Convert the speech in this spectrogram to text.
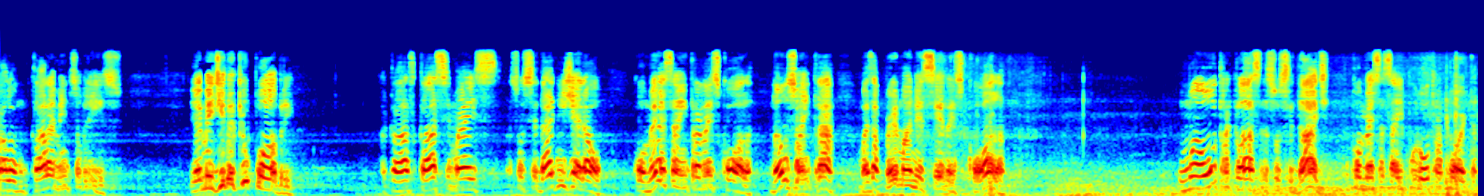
falam claramente sobre isso. E à medida que o pobre, a classe, mais, a sociedade em geral, começa a entrar na escola, não só entrar, mas a permanecer na escola, uma outra classe da sociedade começa a sair por outra porta,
